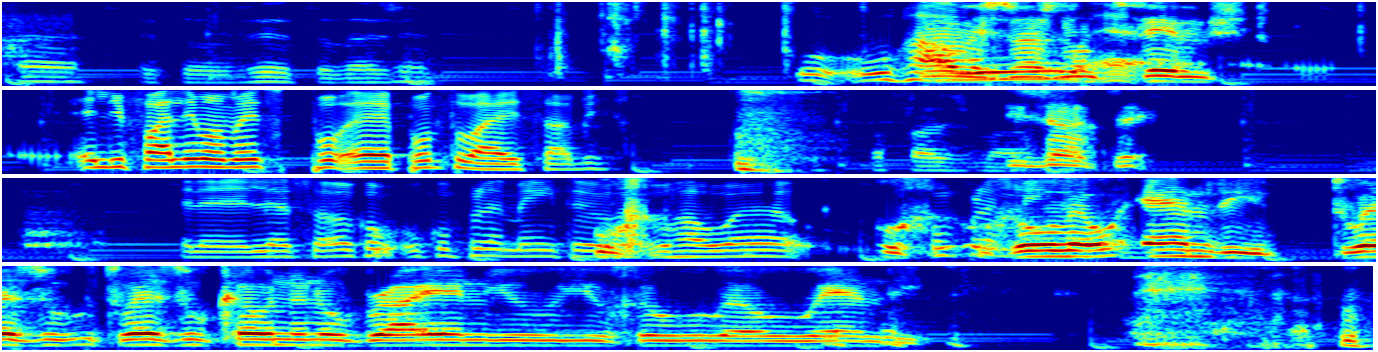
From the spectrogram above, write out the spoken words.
Ah, eu estou a ver toda a gente. O, o Ah, Raul, mas nós não te é, vemos. ele fala em momentos é, pontuais, sabe? Não faz mal. Exato. Ele, ele é só o com- o complemento. O- O, Raul é. O, o Raul é o Andy, tu és o, tu és o Conan O'Brien e o, e o Raul é o Andy.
